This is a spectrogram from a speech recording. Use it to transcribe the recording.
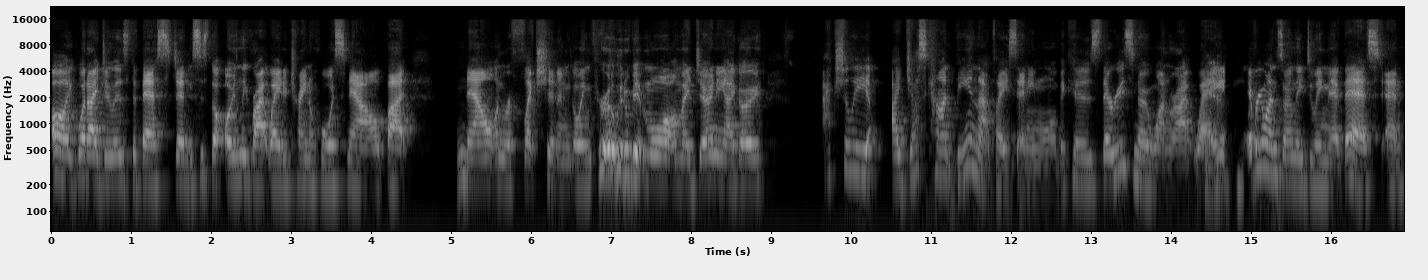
oh, what I do is the best and this is the only right way to train a horse now. But now, on reflection and going through a little bit more on my journey, I go, actually, I just can't be in that place anymore because there is no one right way. Everyone's only doing their best. And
